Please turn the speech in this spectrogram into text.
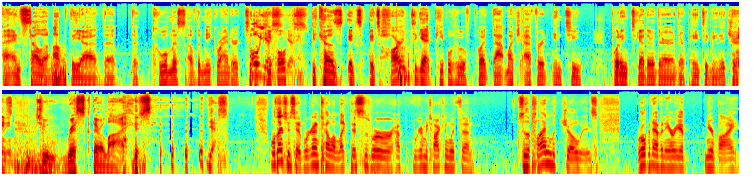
uh, and sell it up the uh, the the coolness of the meat grinder to Oh, the yes, people yes. because it's it's hard to get people who have put that much effort into putting together their their painted miniatures Painting. to risk their lives. Yes. Well, that's just it. We're going to tell them like this is where we're have, we're going to be talking with them. So the plan with Joe is we're hoping to have an area nearby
